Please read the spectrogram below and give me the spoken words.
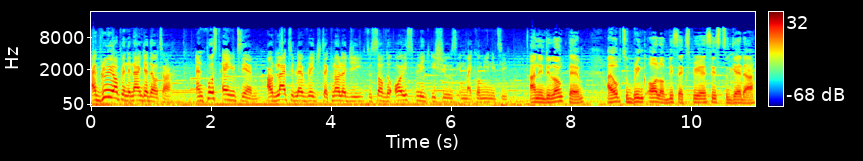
I grew up in the Niger Delta and post NUTM, I would like to leverage technology to solve the oil spillage issues in my community. And in the long term, I hope to bring all of these experiences together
